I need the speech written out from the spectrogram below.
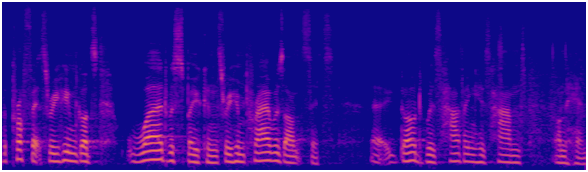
The prophet through whom God's word was spoken, through whom prayer was answered, uh, God was having his hand on him.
